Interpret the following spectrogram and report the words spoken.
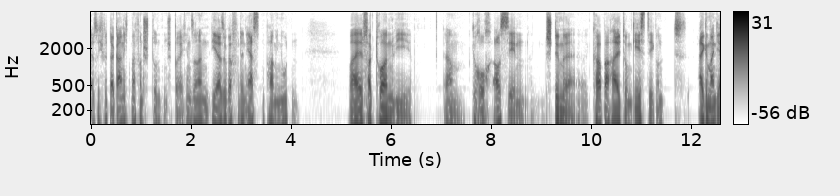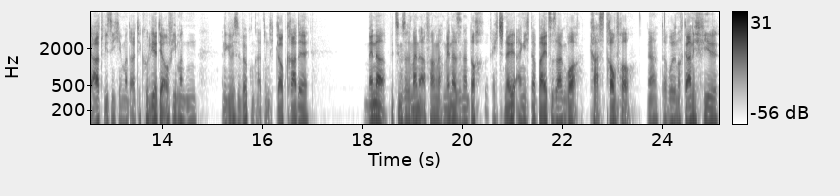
Also ich würde da gar nicht mal von Stunden sprechen, sondern eher sogar von den ersten paar Minuten weil Faktoren wie ähm, Geruch, Aussehen, Stimme, Körperhaltung, Gestik und allgemein die Art, wie sich jemand artikuliert, ja auf jemanden eine gewisse Wirkung hat. Und ich glaube, gerade Männer, beziehungsweise meiner Erfahrung nach Männer, sind dann doch recht schnell eigentlich dabei zu sagen, boah, krass, Traumfrau. Ja, da wurde noch gar nicht viel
